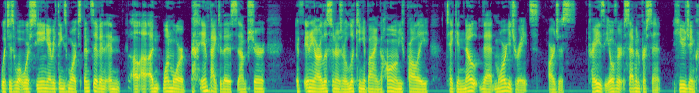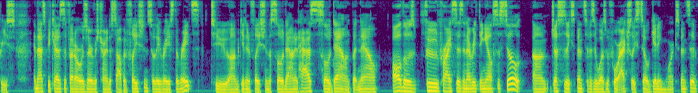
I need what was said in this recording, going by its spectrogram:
which is what we're seeing. Everything's more expensive. And, and uh, uh, one more impact of this, I'm sure if any of our listeners are looking at buying a home, you've probably taken note that mortgage rates are just crazy, over 7%, huge increase. And that's because the Federal Reserve is trying to stop inflation. So they raised the rates to um, get inflation to slow down. It has slowed down, but now all those food prices and everything else is still um, just as expensive as it was before, actually still getting more expensive.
